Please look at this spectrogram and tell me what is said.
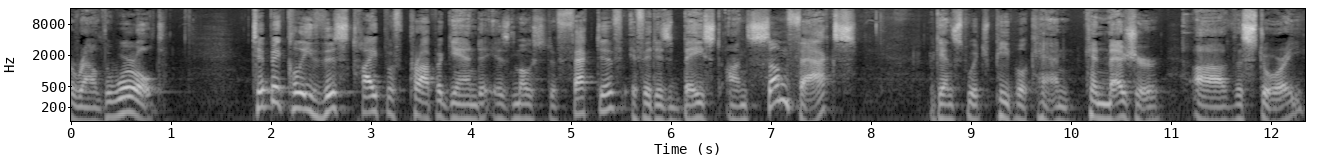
around the world. Typically, this type of propaganda is most effective if it is based on some facts against which people can, can measure uh, the story.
